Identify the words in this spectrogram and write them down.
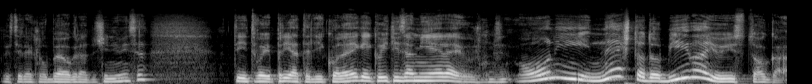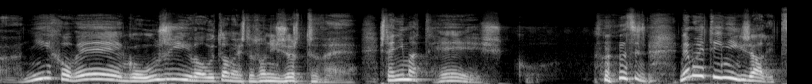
gdje si rekla u Beogradu, čini mi se, ti tvoji prijatelji i kolege koji ti zamjeraju, oni nešto dobivaju iz toga. Njihov ego uživa u tome što su oni žrtve, što je njima teško. Nemoj ti njih žaliti.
